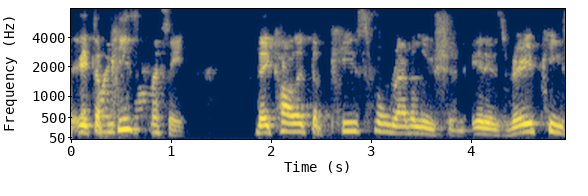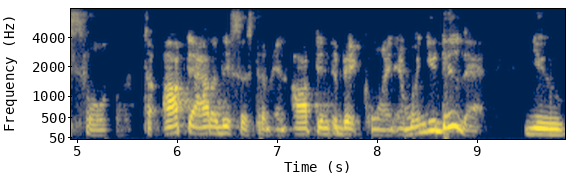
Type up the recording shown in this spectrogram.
It's a peace. diplomacy. They call it the peaceful revolution. It is very peaceful to opt out of the system and opt into Bitcoin. And when you do that, you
